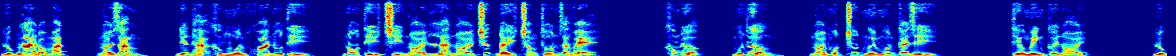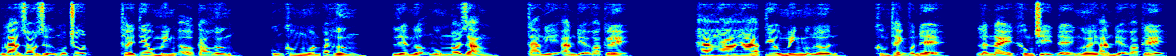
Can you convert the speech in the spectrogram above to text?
Lục la đỏ mặt, nói rằng, điện hạ không muốn khoa nô tỳ, nô tỳ chỉ nói là nói trước đây trong thôn dáng vẻ. Không được, muốn thưởng, nói một chút ngươi muốn cái gì. Tiêu Minh cười nói. Lục la do dự một chút, thấy Tiêu Minh ở cao hứng, cũng không muốn quét hưng, liền ngượng ngùng nói rằng, ta nghĩ ăn địa hoa kê. Ha ha ha Tiêu Minh mừng lớn, không thành vấn đề, lần này không chỉ để ngươi ăn địa hoa kê,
